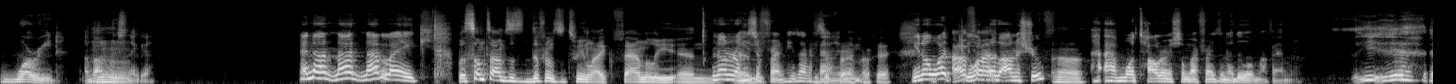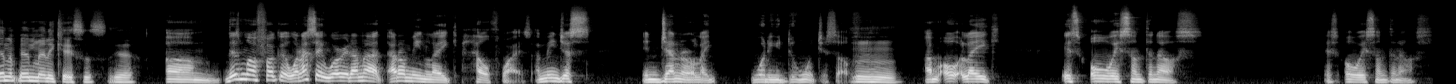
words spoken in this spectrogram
worried about this Mhm. nigga, and not, not, not like But sometimes it's the difference between like family and no, no, no. He's a friend. He's not a He's a friend. Okay. You know what? I you want to know the honest truth? Uh, I have more tolerance for my friends than I do with my family. yeah, in in many cases, yeah. um this motherfucker when i say worried i'm not i don't mean like health wise i mean just in general like what are you doing with yourself hmm i'm oh, like it's always something else it's always something else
